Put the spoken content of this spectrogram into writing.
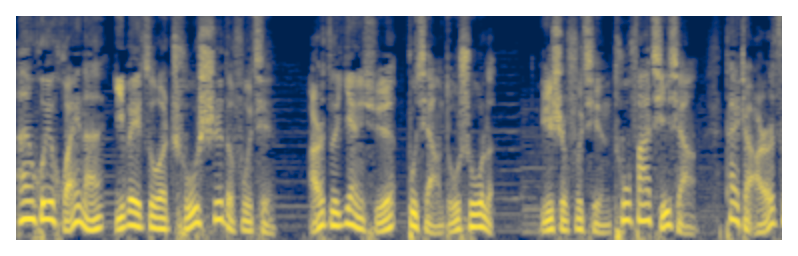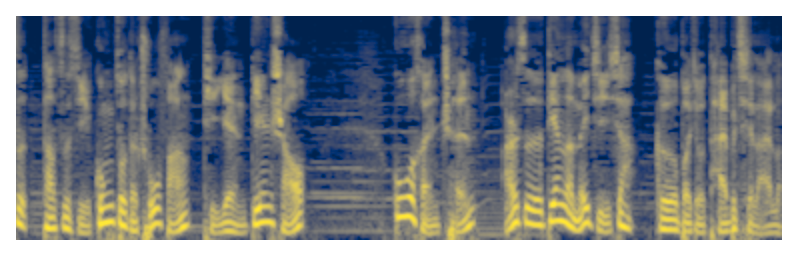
安徽淮南一位做厨师的父亲，儿子厌学不想读书了，于是父亲突发奇想，带着儿子到自己工作的厨房体验颠勺。锅很沉，儿子颠了没几下，胳膊就抬不起来了。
